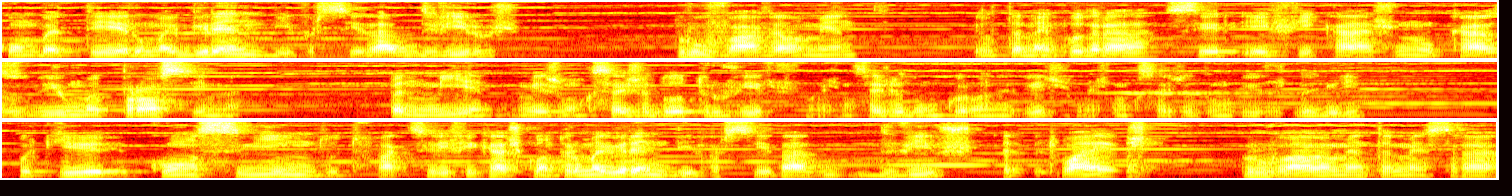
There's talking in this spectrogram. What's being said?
combater uma grande diversidade de vírus, provavelmente ele também poderá ser eficaz no caso de uma próxima pandemia, mesmo que seja de outro vírus, mesmo que seja de um coronavírus, mesmo que seja de um vírus da gripe, porque conseguindo de facto ser eficaz contra uma grande diversidade de vírus atuais, provavelmente também será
